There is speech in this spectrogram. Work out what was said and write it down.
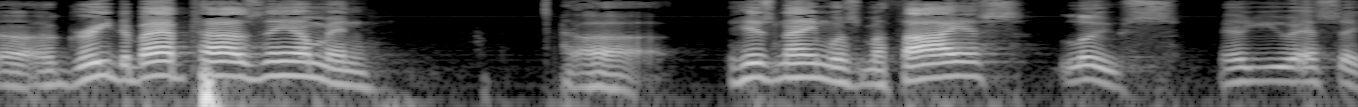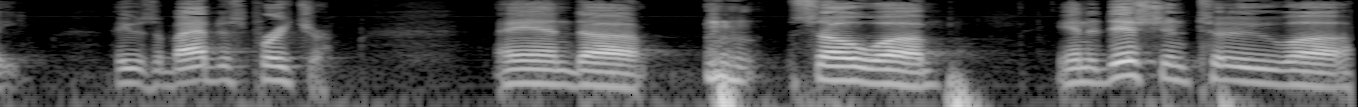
uh, agreed to baptize them, and uh, his name was Matthias Luse, L U S E. He was a Baptist preacher. And uh, so, uh, in addition to uh,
